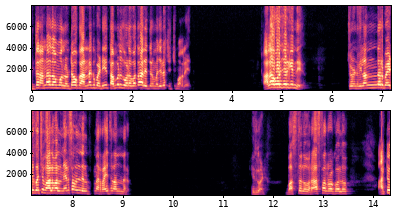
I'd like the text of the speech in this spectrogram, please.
ఇద్దరు అన్నదమ్ములు ఉంటే ఒక అన్నకు పడి తమ్ముడు గొడవతో వాళ్ళిద్దరి మధ్యలో చిచ్చు మొదలైంది. అలా కూడా జరిగింది. చూడండి వీళ్ళందరూ బయటకు వచ్చి వాళ్ళ వాళ్ళ నిరసనలు తెలుపుతున్నారు రైతులందరూ. ఇదిగోండి. బస్తలు రాష్ట్రాల రోగాలు అటు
